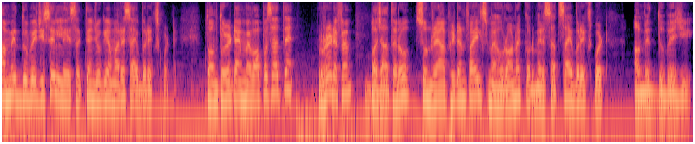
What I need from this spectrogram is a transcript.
अमित दुबे जी से ले सकते हैं, जो कि हमारे साइबर एक्सपर्ट है। तो हम थोड़े टाइम में वापस आते हैं। रेड एफएम बजाते रहो, सुन रहे हैं आप हिडन फाइल्स मैं हूँ रौनक और मेरे साथ साइबर एक्सपर्ट अमित दुबे जी।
